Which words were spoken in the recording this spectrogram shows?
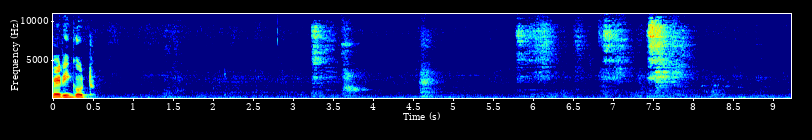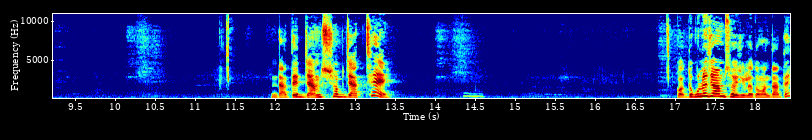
ভেরি গুড দাঁতের জাম সব যাচ্ছে? কতগুলো জামস হয়েছিল তোমার দাঁতে?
